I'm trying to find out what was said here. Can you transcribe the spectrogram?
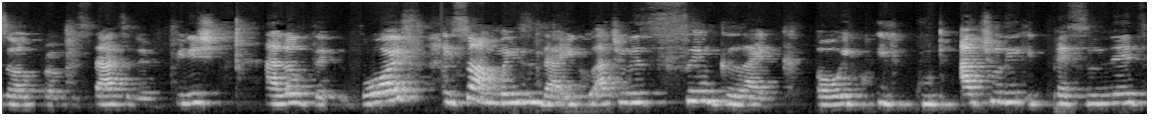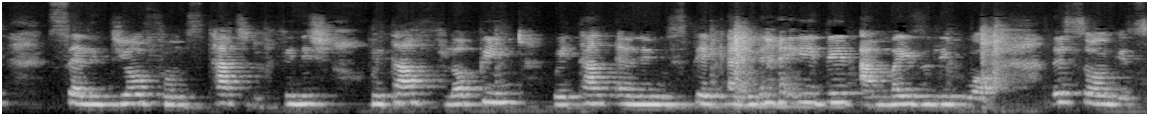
song from the start to the finish. I love the voice. It's so amazing that you could actually sing like, or he, he could actually impersonate Celine Dion from start to finish without flopping, without any mistake, and he did amazingly well. This song is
